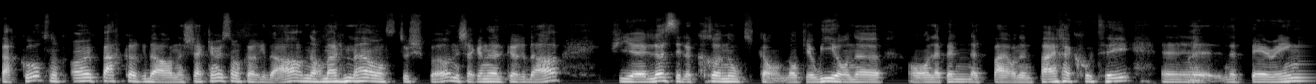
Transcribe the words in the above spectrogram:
par course, donc un par corridor. On a chacun son corridor. Normalement, on ne se touche pas, on est chacun dans le corridor. Puis euh, là, c'est le chrono qui compte. Donc oui, on a, on l'appelle notre paire. On a une paire à côté, notre pairing.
